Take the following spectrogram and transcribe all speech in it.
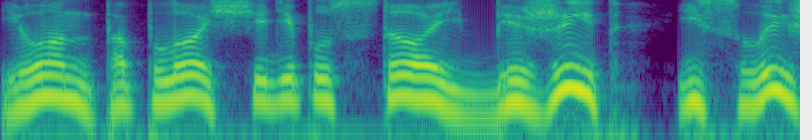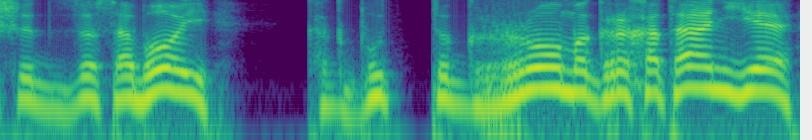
И он по площади пустой бежит и слышит за собой — как будто грома грохотанье,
